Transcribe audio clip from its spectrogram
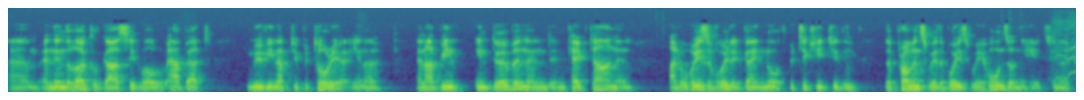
Um, and then the local guys said, "Well, how about moving up to Pretoria?" You know, and I'd been in Durban and in Cape Town, and I'd always avoided going north, particularly to the the province where the boys wear horns on their heads, you know.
